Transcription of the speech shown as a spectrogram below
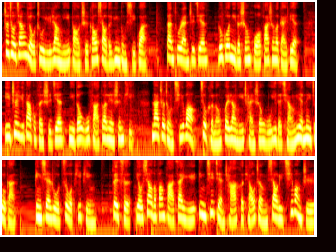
这就将有助于让你保持高效的运动习惯。但突然之间，如果你的生活发生了改变，以至于大部分时间你都无法锻炼身体，那这种期望就可能会让你产生无意的强烈内疚感，并陷入自我批评。对此，有效的方法在于定期检查和调整效率期望值。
